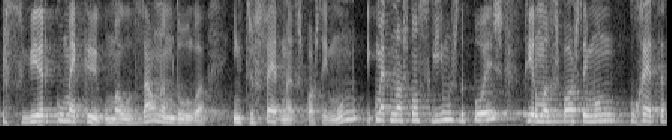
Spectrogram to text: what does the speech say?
perceber como é que uma lesão na medula interfere na resposta imune e como é que nós conseguimos depois ter uma resposta imune correta.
